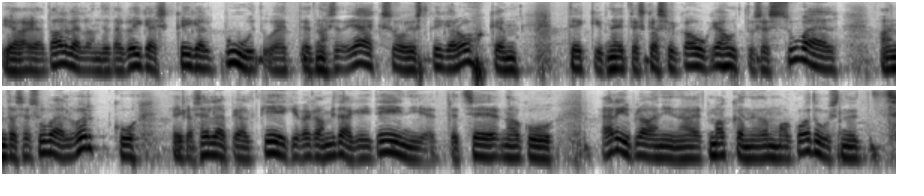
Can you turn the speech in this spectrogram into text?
ja, ja talvel on teda kõigest, kõigel puudu, et, et noh, seda jääksoojust kõige rohkem tekib näiteks kasvõi kaugjahutuses suvel. anda see suvel võrku, ega selle pealt keegi väga midagi ei teeni, et, et see nagu äriplaanina, et ma hakkan oma kodus nüüd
